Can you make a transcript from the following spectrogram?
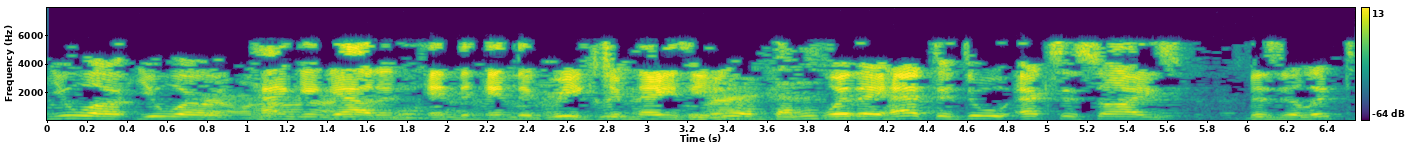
you were you were hanging out in, in the in the Greek gymnasium benefit- where they had to do exercise bizilit,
